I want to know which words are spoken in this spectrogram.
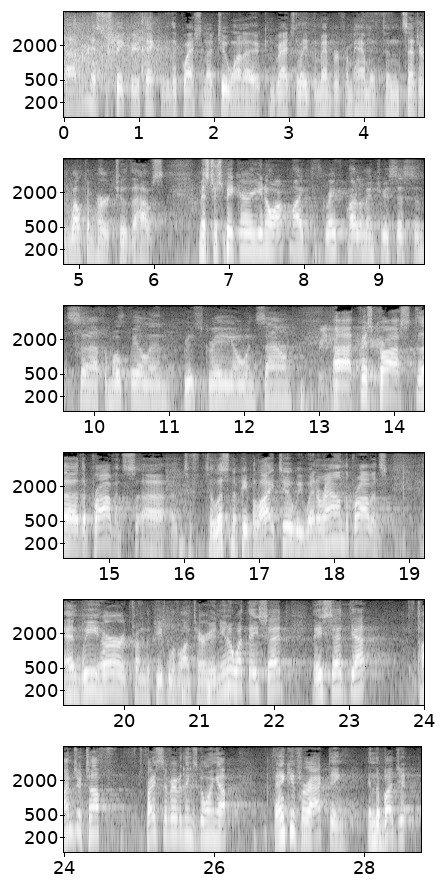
Um, Mr. Speaker, thank you for the question. I too want to congratulate the member from Hamilton Centre and welcome her to the House. Mr. Speaker, you know, my great parliamentary assistants uh, from Oakville and Bruce Grey, Owen Sound, uh, crisscrossed uh, the province uh, to, to listen to people. I too, we went around the province and we heard from the people of Ontario. And you know what they said? They said, yeah, times are tough, price of everything's going up. Thank you for acting in the budget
